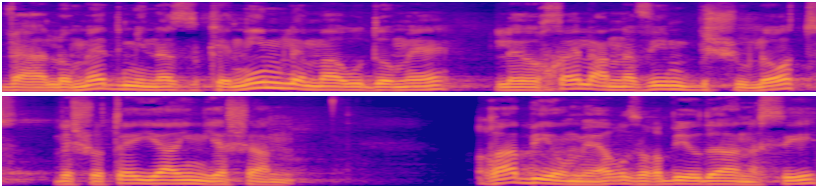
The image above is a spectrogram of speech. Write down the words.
והלומד מן הזקנים למה הוא דומה, לאוכל ענבים בשולות ושותה יין ישן. רבי אומר, זה רבי יהודה הנשיא,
